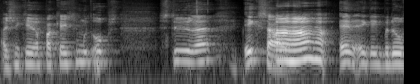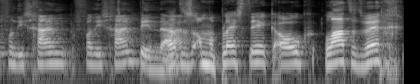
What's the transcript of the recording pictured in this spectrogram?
Als je een keer een pakketje moet opsturen. Ik zou... En ik, ik bedoel van die, schuim, van die schuimpinda. dat is allemaal plastic ook. Laat het weg.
